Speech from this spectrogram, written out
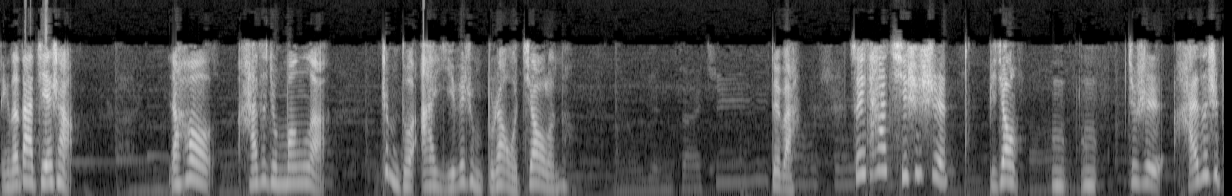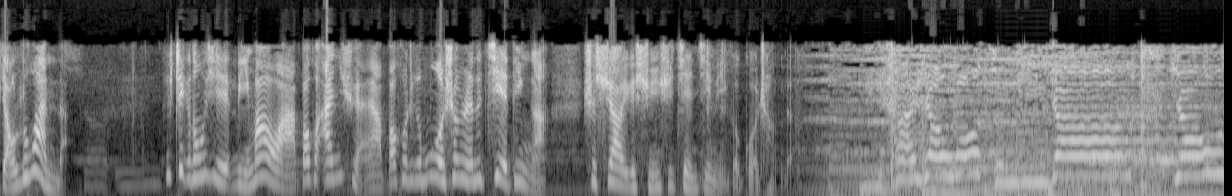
领到大街上，然后孩子就懵了。这么多阿姨，为什么不让我叫了呢？对吧？所以他其实是比较，嗯嗯，就是孩子是比较乱的。这个东西，礼貌啊，包括安全啊，包括这个陌生人的界定啊，是需要一个循序渐进的一个过程的。你还要我怎样？要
